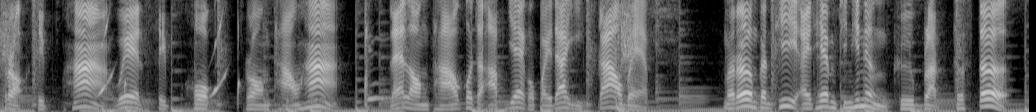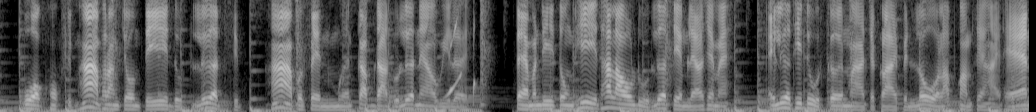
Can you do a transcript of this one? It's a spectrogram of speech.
เกราะ 15 เวท 16 รองเท้า 5 และรองเท้าก็จะอัพแยกออกไปได้อีก 9 แบบ มาเริ่มกันที่ไอเทมชิ้นที่ 1 คือ Blood Thirster บวก 65 พลังโจมตีดูดเลือด 15%เหมือนกับดาบดูดเลือดใน RV เลย แต่มันดีตรงที่ถ้าเราดูดเลือดเต็มแล้วใช่ไหมไอเลือดที่ดูดเกินมาจะกลายเป็นโล่รับความเสียหายแทน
